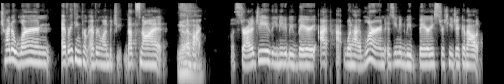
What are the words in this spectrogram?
try to learn everything from everyone. But you, that's not yeah. advice strategy that you need to be very I, I, what i've learned is you need to be very strategic about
